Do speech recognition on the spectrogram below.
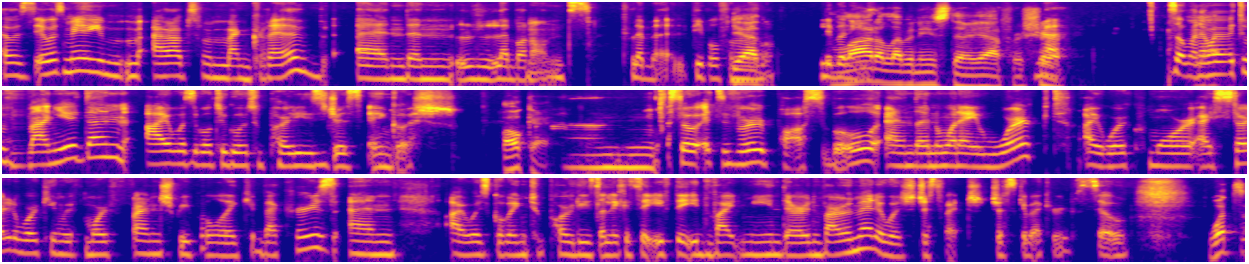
it was it was mainly Arabs from Maghreb and then Lebanons, Leb- people from Yeah, Lebanon. A lot of Lebanese there, yeah, for sure. Yeah. So when I went to Vanier, then I was able to go to parties just English. Okay. Um, so it's very possible. And then when I worked, I work more. I started working with more French people, like Quebecers, and I was going to parties. Like I say, if they invite me in their environment, it was just French, just Quebecers. So What's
